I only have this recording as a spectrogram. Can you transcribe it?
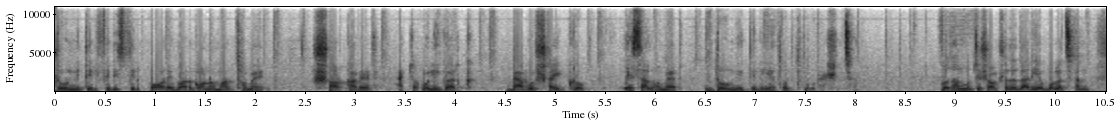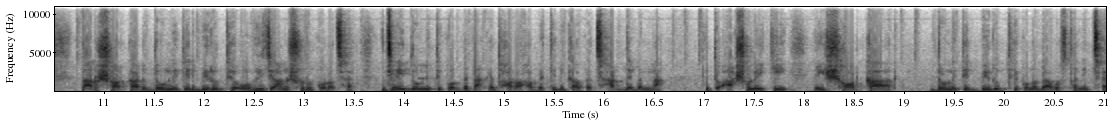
দুর্নীতির ফিরিস্তির পর এবার গণমাধ্যমে। সরকারের একটা অলিগার্ক ব্যবসায়িক গ্রুপ এস আলমের দুর্নীতি নিয়ে তথ্য উঠে এসেছে। প্রধানমন্ত্রী সংসদে দাঁড়িয়ে বলেছেন, তার সরকার দুর্নীতির বিরুদ্ধে অভিযান শুরু করেছে। যেই দুর্নীতি করবে তাকে ধরা হবে, তিনি কাউকে ছাড় দেবেন না। কিন্তু আসলেই কি এই সরকার দুর্নীতির বিরুদ্ধে কোনো ব্যবস্থা নিচ্ছে?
